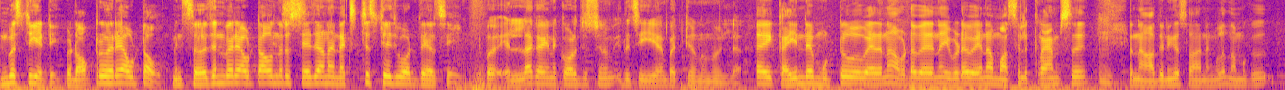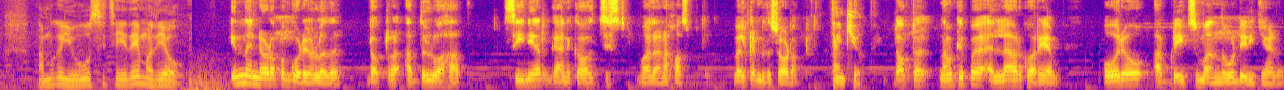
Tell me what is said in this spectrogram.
Investigate ഇപ്പോൾ doctor വരെ out ആവും. മീൻസ് സർജൻ വരെ ഔട്ട് ഔട്ടാവുന്ന ഒരു സ്റ്റേജാണ് next stage what they are ഇപ്പൊ ഇപ്പോൾ എല്ലാ ഗൈനക്കോളജിസ്റ്റിനും ഇത് ചെയ്യാൻ പറ്റണമെന്നില്ല ഈ കൈയിന്റെ മുട്ട് വേദന അവിടെ വേദന ഇവിടെ വേദന മസിൽ ക്രാംസ് പിന്നെ ആധുനിക സാധനങ്ങൾ നമുക്ക് നമുക്ക് യൂസ് ചെയ്തേ മതിയാവും. ഇന്ന് എന്നോടൊപ്പം കൂടെയുള്ളത് doctor Abdul Wahab senior gynaecologist Maulana hospital welcome to the show doctor thank you doctor നമുക്കിപ്പോൾ എല്ലാവർക്കും അറിയാം ഓരോ അപ്ഡേറ്റ്സും വന്നുകൊണ്ടിരിക്കുകയാണ്.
